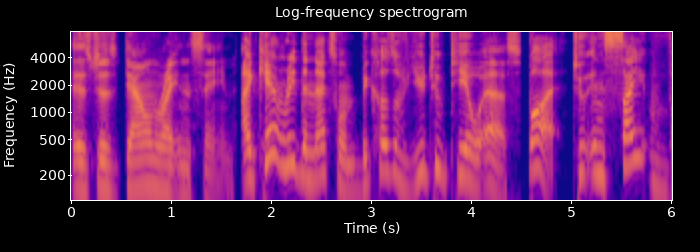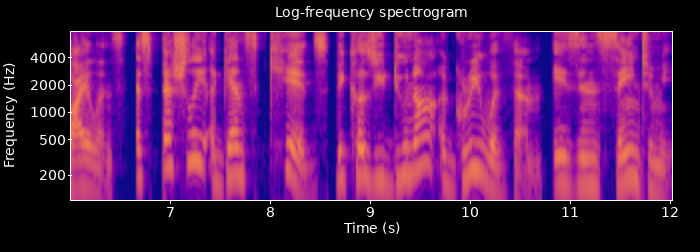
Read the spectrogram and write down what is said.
is just downright insane. I can't read the next one because of YouTube TOS, but to incite violence, especially against kids, because you do not agree with them, is insane to me.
